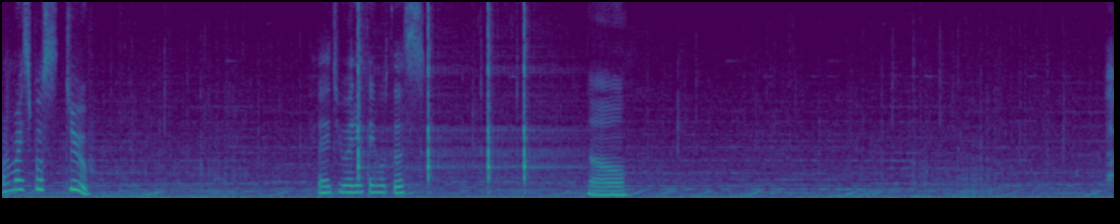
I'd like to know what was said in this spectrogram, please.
What am I supposed to do? Can I do anything with this? No.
